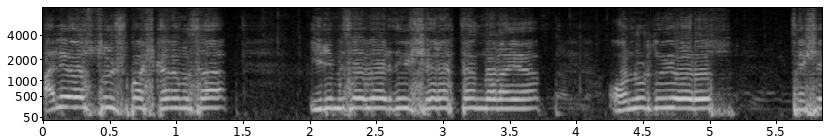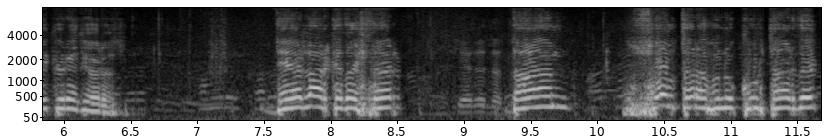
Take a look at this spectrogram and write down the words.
Ali Öztuş Başkanımıza ilimize verdiği şereften dolayı onur duyuyoruz. Teşekkür ediyoruz. Değerli arkadaşlar, dağın sol tarafını kurtardık.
